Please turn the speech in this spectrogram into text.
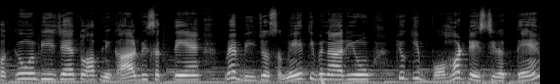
पके हुए बीज हैं तो आप निकाल भी सकते हैं। मैं बीजों समेत ही बना रही हूँ, क्योंकि बहुत टेस्टी लगते हैं।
